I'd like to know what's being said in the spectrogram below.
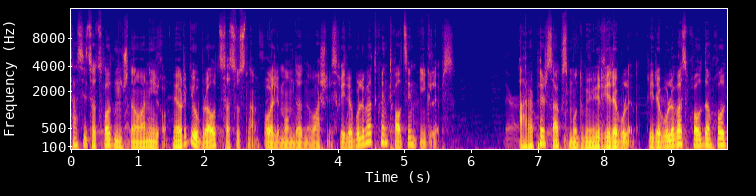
სასიცოცხლოდ მნიშვნელოვანი იყო. მეორე კი უბრალოდ სასუსნავი. ყოველი მომდევნო ვაშლის ღირებულება თქვენ თვალწინ იგლებს. არაფერს აქვს მუდმივი ღირებულება. ღირებულებას მხოლოდ და მხოლოდ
